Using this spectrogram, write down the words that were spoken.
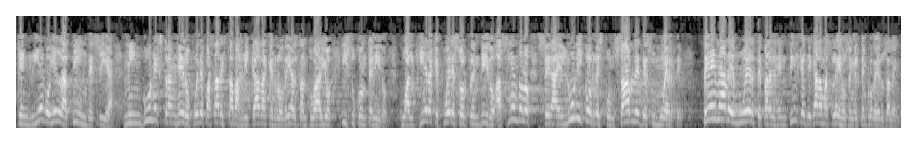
que en griego y en latín decía, ningún extranjero puede pasar esta barricada que rodea el santuario y su contenido. Cualquiera que fuere sorprendido haciéndolo será el único responsable de su muerte. Pena de muerte para el gentil que llegara más lejos en el templo de Jerusalén.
